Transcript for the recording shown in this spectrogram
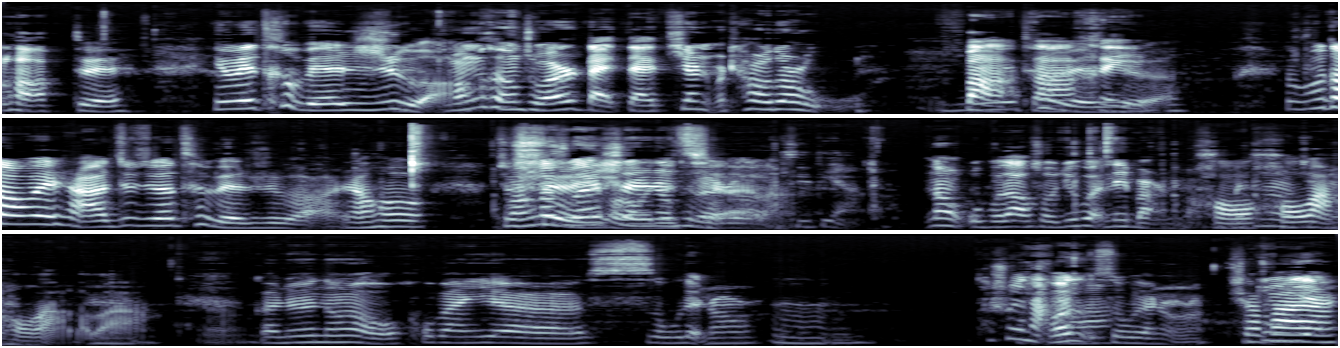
了。对，因为特别热。王哥可能主要是在在厅里面跳了段舞，吧特别热，不知道为啥就觉得特别热。然后王哥昨天身上特别热。几点？那我不知道，手机不在那边呢嘛。好好晚好晚了吧？感觉能有后半夜四五点钟。嗯。他睡哪？好几四五点钟了。沙发。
